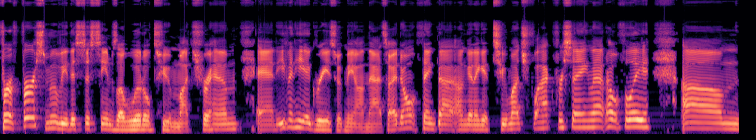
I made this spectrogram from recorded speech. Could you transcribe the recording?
for a first movie, this just seems a little too much for him, and even he agrees with me on that, so I don't think that I'm going to get too much flack for saying that, hopefully. Um,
